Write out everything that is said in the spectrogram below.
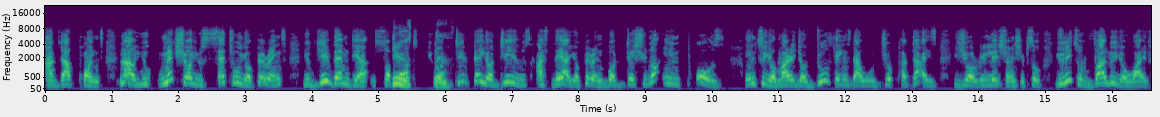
at that point. Now you make sure you settle your parents, you give them their support, dues. you know, yeah. pay your dues as they are your parents, but they should not impose into your marriage or do things that will jeopardize your relationship. So you need to value your wife,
